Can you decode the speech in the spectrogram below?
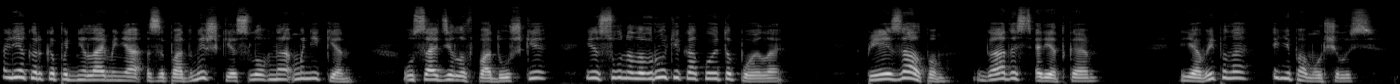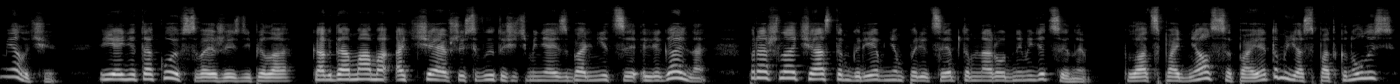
Лекарка подняла меня за подмышки, словно манекен, усадила в подушки и сунула в руки какое-то пойло. «Пей залпом, гадость редкая». Я выпила и не поморщилась. Мелочи. Я не такое в своей жизни пила. Когда мама, отчаявшись вытащить меня из больницы легально, прошла частым гребнем по рецептам народной медицины. Плац поднялся, поэтому я споткнулась.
